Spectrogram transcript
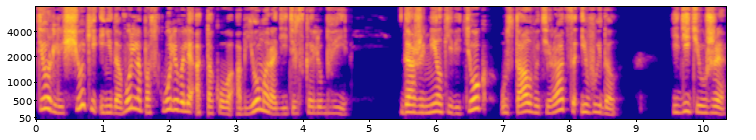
терли щеки и недовольно поскуливали от такого объема родительской любви. Даже мелкий Витек устал вытираться и выдал. «Идите уже,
